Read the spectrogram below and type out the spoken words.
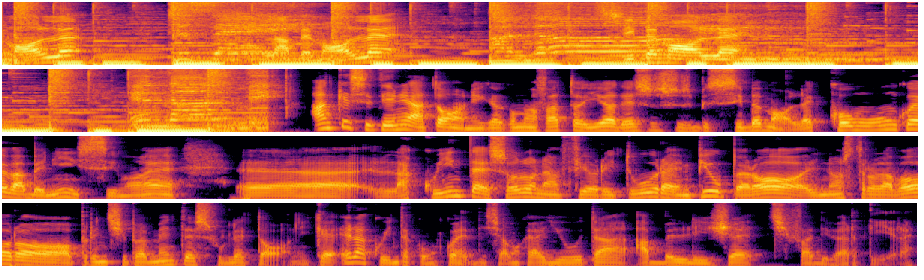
Bemolle. La bemolle. Si bemolle anche se tieni la tonica come ho fatto io adesso su Si bemolle comunque va benissimo eh. Eh, la quinta è solo una fioritura in più però il nostro lavoro principalmente è sulle toniche e la quinta comunque diciamo che aiuta abbellisce ci fa divertire.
